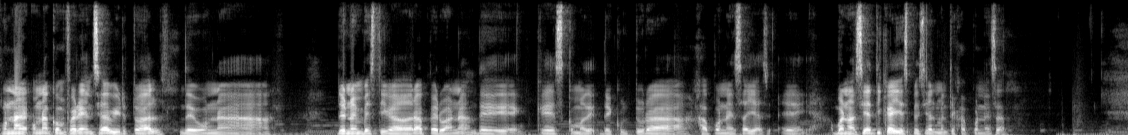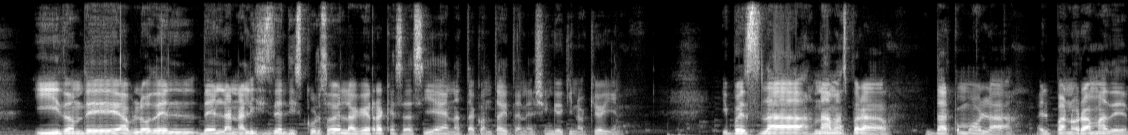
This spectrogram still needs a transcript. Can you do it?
una, conferencia virtual de una, de una investigadora peruana de, que es como de, cultura japonesa, y, eh, bueno, asiática y especialmente japonesa y donde habló del, análisis del discurso de la guerra que se hacía en Attack on Titan, en Shingeki no Kyojin. Y pues la, nada más para dar como la, el panorama de,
